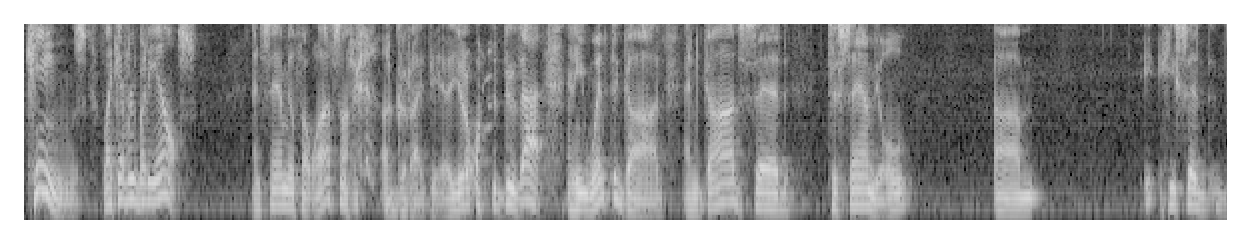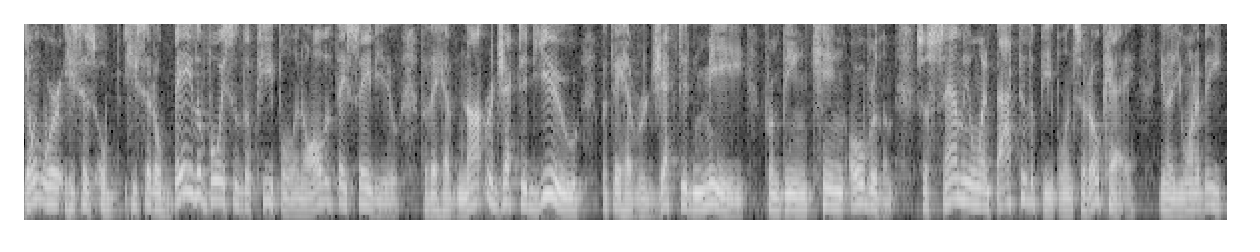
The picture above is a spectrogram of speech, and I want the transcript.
kings like everybody else? And Samuel thought, well, that's not a good idea. You don't want to do that. And he went to God, and God said to Samuel, um, he said, "Don't worry." He says, "He said, obey the voice of the people in all that they say to you, for they have not rejected you, but they have rejected me from being king over them." So Samuel went back to the people and said, "Okay, you know, you want to be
